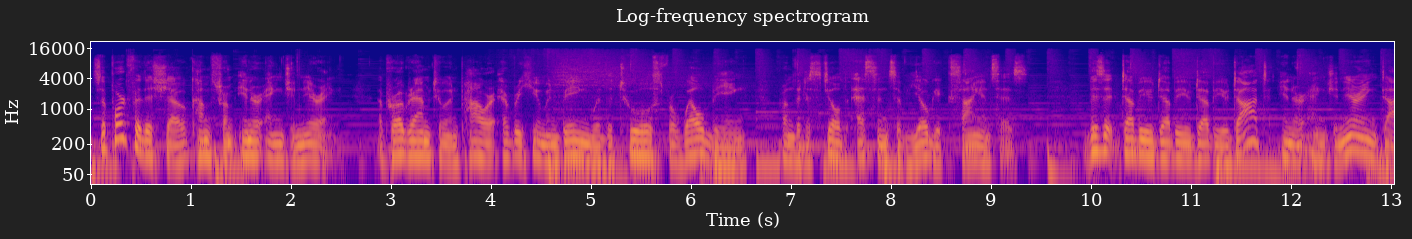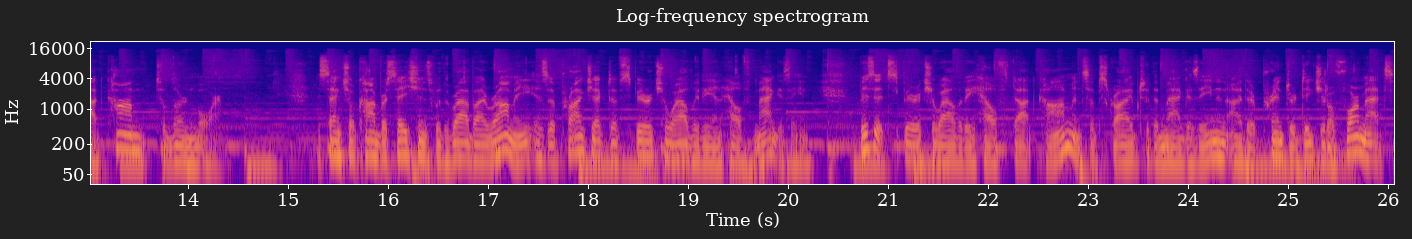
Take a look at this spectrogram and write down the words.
Support for this show comes from Inner Engineering, a program to empower every human being with the tools for well being from the distilled essence of yogic sciences. Visit www.innerengineering.com to learn more. Essential Conversations with Rabbi Rami is a project of Spirituality and Health magazine. Visit spiritualityhealth.com and subscribe to the magazine in either print or digital formats,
